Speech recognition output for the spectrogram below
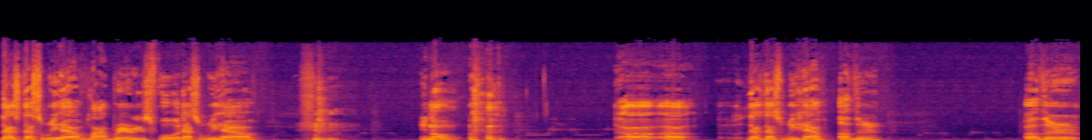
that's that's what we have libraries for. That's what we have. you know, uh, uh, that's that's what we have other other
